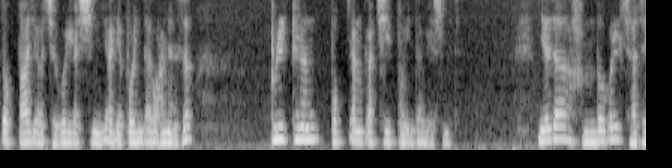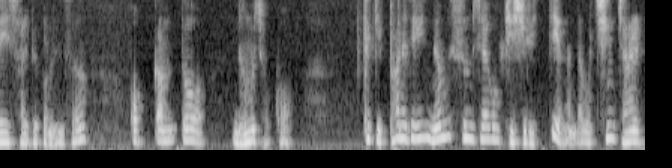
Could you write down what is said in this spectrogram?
또 바지와 저고리가 신기하게 보인다고 하면서 불편한 복장같이 보인다고 했습니다. 여자 한복을 자세히 살펴보면서 옷감도 너무 좋고 특히 바느질이 너무 섬세하고 기술이 뛰어난다고 칭찬을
